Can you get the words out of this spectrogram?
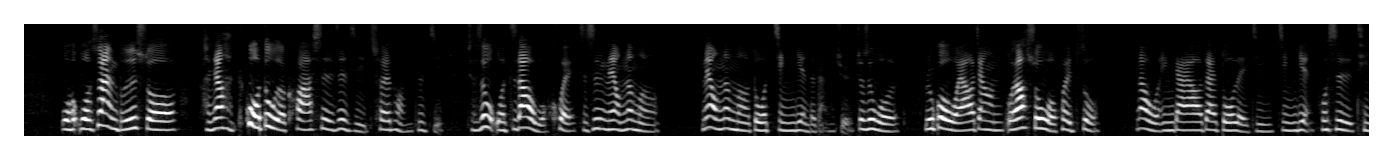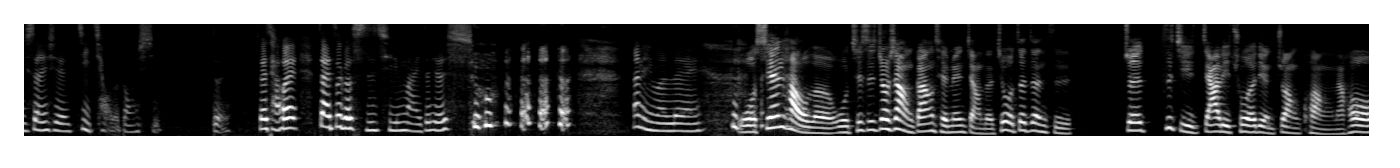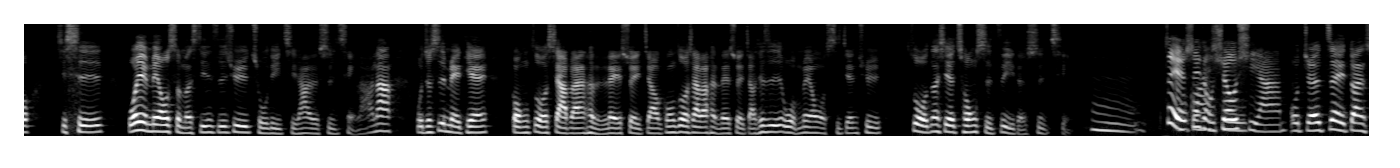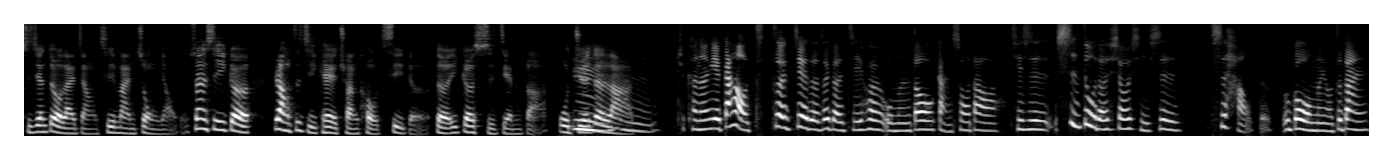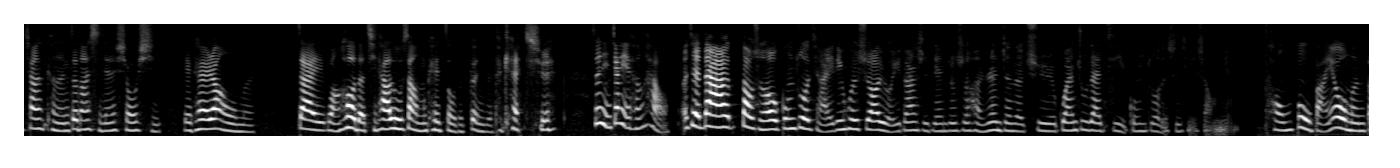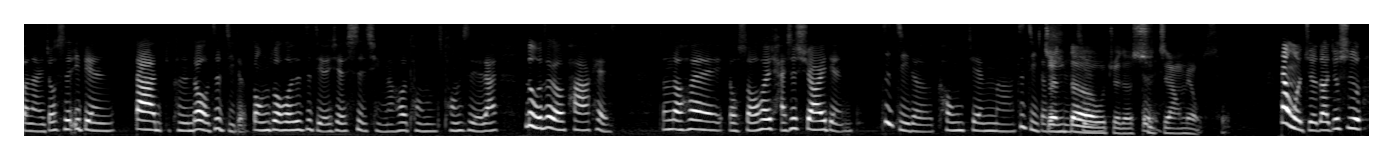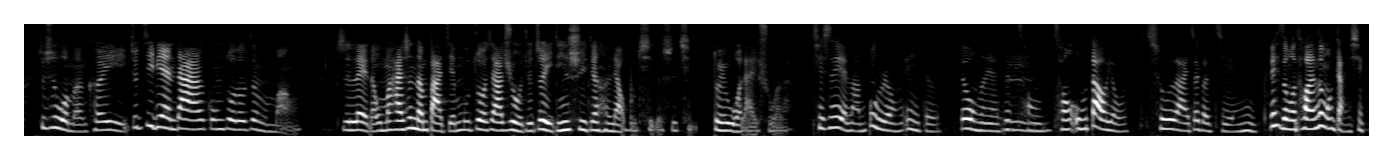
我，我虽然不是说很像很过度的夸饰自己、吹捧自己，可是我知道我会，只是没有那么没有那么多经验的感觉。就是我如果我要这样，我要说我会做，那我应该要再多累积经验，或是提升一些技巧的东西。对，所以才会在这个时期买这些书。那你们嘞？我先好了，我其实就像我刚刚前面讲的，就我这阵子觉得自己家里出了点状况，然后其实我也没有什么心思去处理其他的事情啦。那我就是每天工作下班很累睡觉，工作下班很累睡觉，其实我没有时间去做那些充实自己的事情。嗯，这也是一种休息啊。我觉得这一段时间对我来讲其实蛮重要的，算是一个让自己可以喘口气的的一个时间吧。我觉得啦，嗯，就可能也刚好这借着这个机会，我们都感受到，其实适度的休息是是好的。如果我们有这段像可能这段时间休息，也可以让我们在往后的其他路上，我们可以走得更远的感觉。所以你这样也很好。而且大家到时候工作起来，一定会需要有一段时间，就是很认真的去关注在自己工作的事情上面。同步吧，因为我们本来就是一边大家可能都有自己的工作或是自己的一些事情，然后同同时也在录这个 podcast，真的会有时候会还是需要一点自己的空间吗？自己的时间。真的，我觉得是这样，没有错。但我觉得就是就是我们可以，就即便大家工作都这么忙之类的，我们还是能把节目做下去。我觉得这已经是一件很了不起的事情，对于我来说了。其实也蛮不容易的，因为我们也是从从无到有出来这个节目。哎，怎么突然这么感性？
